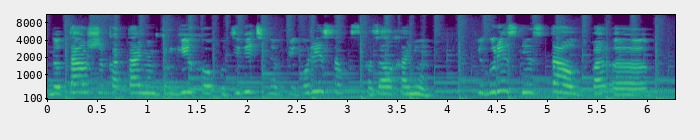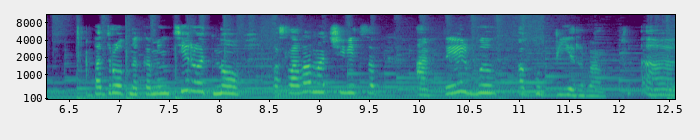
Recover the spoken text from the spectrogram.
но также катанием других удивительных фигуристов, сказал Ханю. Фигурист не стал э, подробно комментировать, но, по словам очевидцев, отель был оккупирован. А,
